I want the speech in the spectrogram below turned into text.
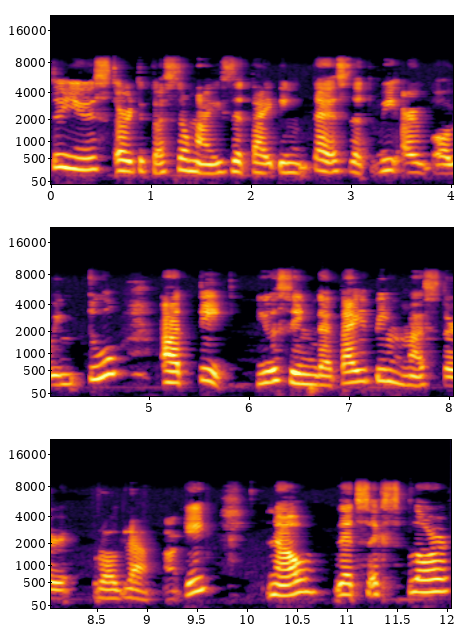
to use or to customize the typing test that we are going to uh, take using the Typing Master program. Okay? Now, let's explore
